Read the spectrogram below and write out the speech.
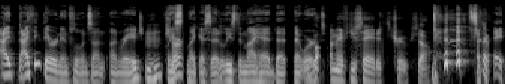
I I think they were an influence on on Rage. Mhm, At sure. like I said, at least in my head, that that Well, works. I mean, if you say it, it's true. So That's right.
